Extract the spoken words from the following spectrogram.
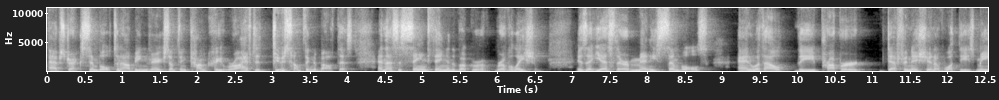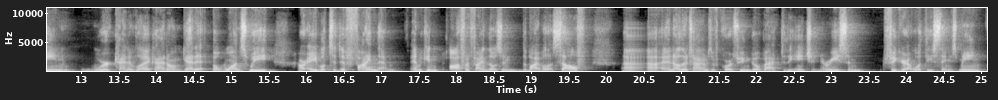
abstract symbol to now being very something concrete where I have to do something about this. And that's the same thing in the book of Revelation. Is that yes, there are many symbols, and without the proper definition of what these mean, we're kind of like, I don't get it. But once we are able to define them, and we can often find those in the Bible itself, uh, and other times, of course, we can go back to the ancient Near East and figure out what these things mean.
